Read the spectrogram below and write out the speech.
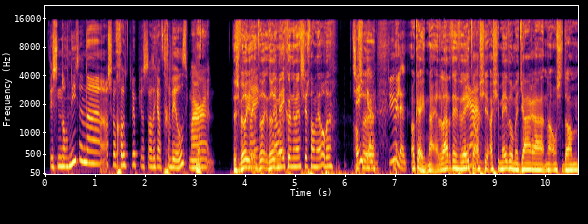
het is nog niet een zo groot clubje als dat ik had gewild. Maar ja. Dus wil je, wil, wil je mee? Kunnen mensen zich dan melden? Zeker, uh, tuurlijk. Oké, okay, nou ja, laat het even weten ja. als, je, als je mee wil met Jara naar Amsterdam.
